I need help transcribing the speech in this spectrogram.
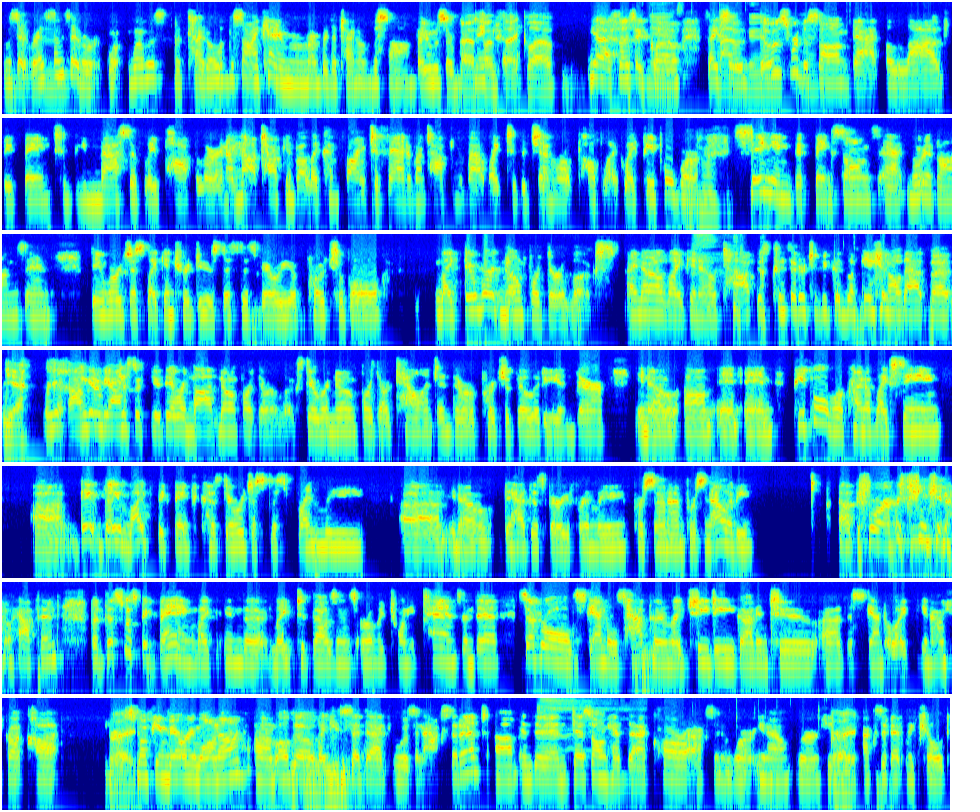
was it. Red Sunset or what, what was the title of the song? I can't even remember the title of the song, but it was a Uh, Sunset. Glow. Yeah, Sunset Glow. Yes, like so, Falcon, those were the yeah. songs that allowed Big Bang to be massively popular. And I'm not talking about like confined to fandom. I'm talking about like to the general public. Like people were Mhm. singing Big Bang songs at noraebangs, and they were just like introduced as this very approachable. Like they weren't known for their looks. I know, like you know, Top is considered to be good looking and all that, but Yeah. I'm going to be honest with you. They were not known for their looks. They were known for their talent and their approachability and their, you know, um, and and people were kind of like seeing. Uh, they they liked Big Bang because they were just this friendly. Um, you know, they had this very friendly persona and personality. Uh, before everything you know happened but this was big bang like in the late 2000s early 2010s and then several scandals happened like gd got into uh, this scandal like you know he got caught Right. smoking marijuana. Um, although, like he said, that was an accident. Um, and then Daesung had that car accident where you know where he Right. accidentally killed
